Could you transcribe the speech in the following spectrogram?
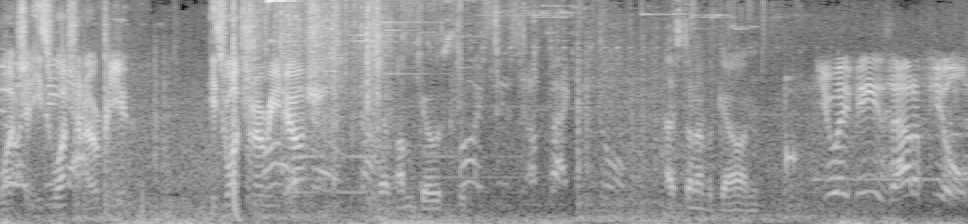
Watch it. He's watching active. over you. He's watching over you, Josh. Yep, I'm ghosted. Prices are back to normal. I just don't have a gun. UAV is out of fuel.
